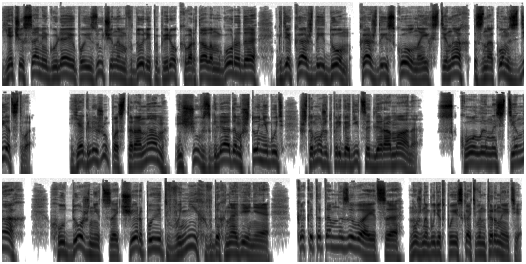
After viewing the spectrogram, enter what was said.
я часами гуляю по изученным вдоль и поперек кварталам города, где каждый дом, каждый скол на их стенах знаком с детства. Я гляжу по сторонам, ищу взглядом что-нибудь, что может пригодиться для романа. Сколы на стенах. Художница черпает в них вдохновение. Как это там называется? Нужно будет поискать в интернете.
